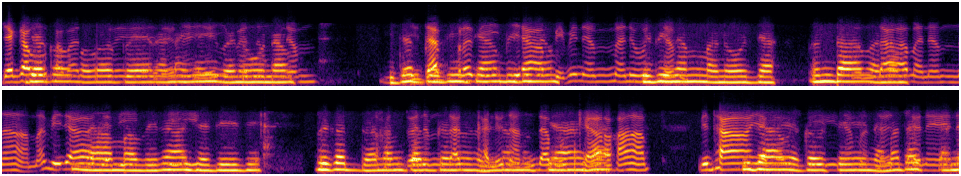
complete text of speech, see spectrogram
जगोपवैरणयैव नूनम् विभिन्नं मनोज्ञ वृन्दावनं नाम विराजदेति बृहद्वनं तत्खलु नन्दमुख्याः विधाय गौते नमदनेन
